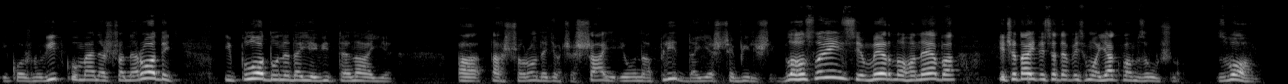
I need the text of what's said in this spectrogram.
І кожну вітку в мене, що не родить, і плоду не дає, відтинає. А та, що родить, очищає, і вона плід дає ще більший. Благословінці, мирного неба і читайте те письмо, як вам зручно. З Богом!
